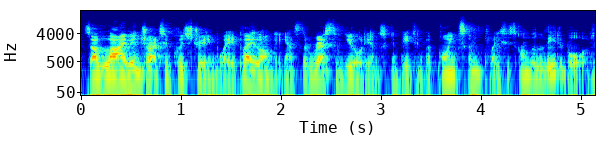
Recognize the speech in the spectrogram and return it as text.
It's a live interactive quiz stream where you play along against the rest of the audience, competing for points and places on the leaderboard.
